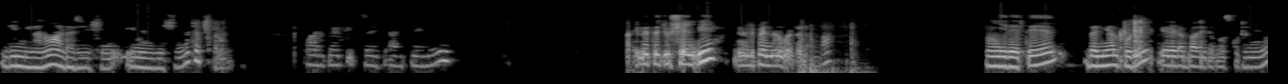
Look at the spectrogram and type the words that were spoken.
గిన్నెగానం ఆర్డర్ చేసింది. ఏమేమి చేసిందో చెప్తాను. ఆయిల్ ప్యాకెట్స్ అయితే అయిపోయినాయి. ఆయిల్ అయితే చూసేయండి నిండిపోయింది అనమాట డబ్బా. ఇదైతే ధనియాల పొడి. వేరే డబ్బాలు అయితే పోసుకుంటాను నేను.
